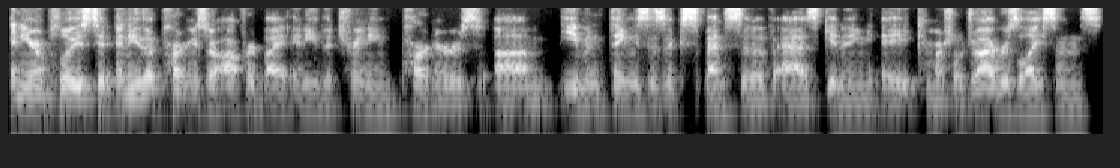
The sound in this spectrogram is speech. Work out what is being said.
any of employees to any of the partners are offered by any of the training partners, um, even things as expensive as getting a commercial driver's license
